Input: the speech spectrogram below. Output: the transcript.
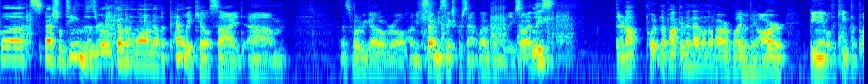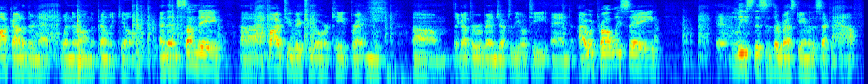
but special teams is really coming along on the penalty kill side. Um, that's what we got overall? I mean, 76%, 11th in the league. So at least they're not putting the puck in the net on the power play, but they are being able to keep the puck out of their net when they're on the penalty kill. And then Sunday, uh, 5 2 victory over Cape Breton. Um, they got their revenge after the OT, and I would probably say at least this is their best game of the second half.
